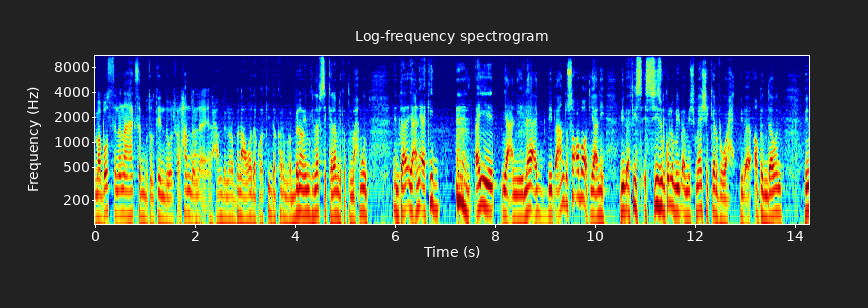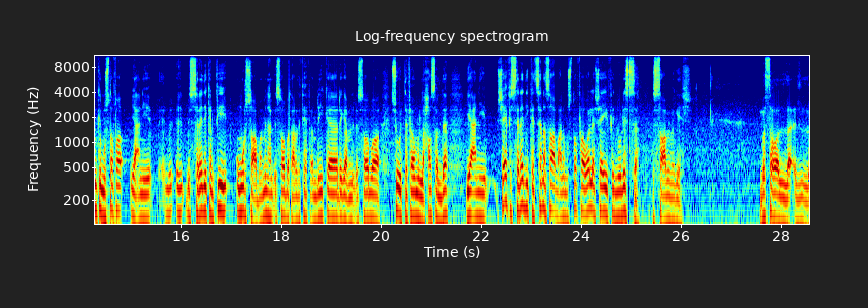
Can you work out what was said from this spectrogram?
ما أبص إن أنا هكسب البطولتين دول فالحمد لله يعني. الحمد لله ربنا عوضك وأكيد ده كرم ربنا ويمكن نفس الكلام لكابتن محمود أنت يعني أكيد أي يعني لاعب بيبقى عنده صعوبات يعني بيبقى في ال season كله بيبقى مش ماشي curve واحد بيبقى up and down يمكن مصطفى يعني السنة دي كان في أمور صعبة منها الإصابة تعرض فيها في أمريكا رجع من الإصابة سوء التفاهم اللي حصل ده. يعني شايف السنة دي كانت سنة صعبة على مصطفى ولا شايف إنه لسه الصعب ما جاش؟ بص هو ال- ال-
